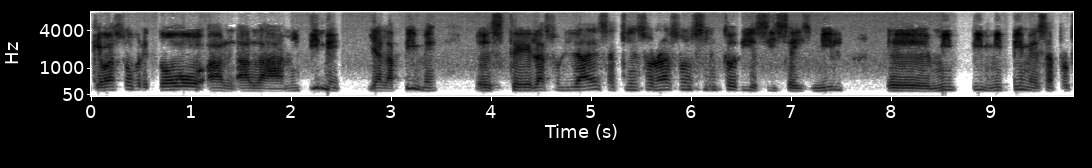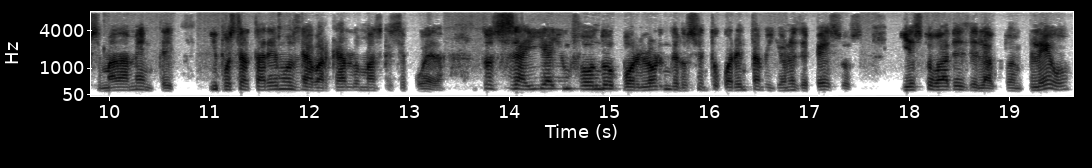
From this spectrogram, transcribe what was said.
que va sobre todo a, a la MIPYME y a la PYME. Este, las unidades aquí en Sonora son 116 mil eh, MIPYMES aproximadamente y pues trataremos de abarcar lo más que se pueda. Entonces ahí hay un fondo por el orden de los 140 millones de pesos y esto va desde el autoempleo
